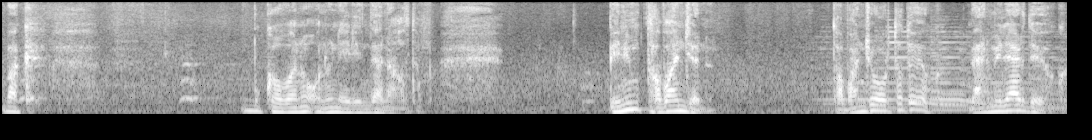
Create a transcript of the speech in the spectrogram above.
Bak, bu kovanı onun elinden aldım. Benim tabancanın. Tabanca ortada yok. Mermiler de yok.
